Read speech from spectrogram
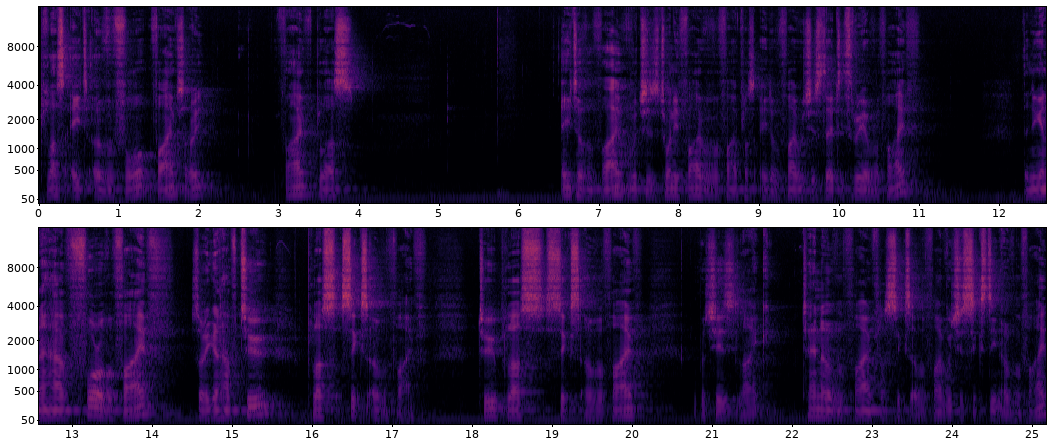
plus 8 over 4, 5, sorry, 5 plus 8 over 5, which is 25 over 5 plus 8 over 5, which is 33 over 5. Then you're going to have 4 over 5. So you're going to have 2 plus 6 over 5. 2 plus 6 over 5, which is like 10 over 5 plus 6 over 5, which is 16 over 5.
